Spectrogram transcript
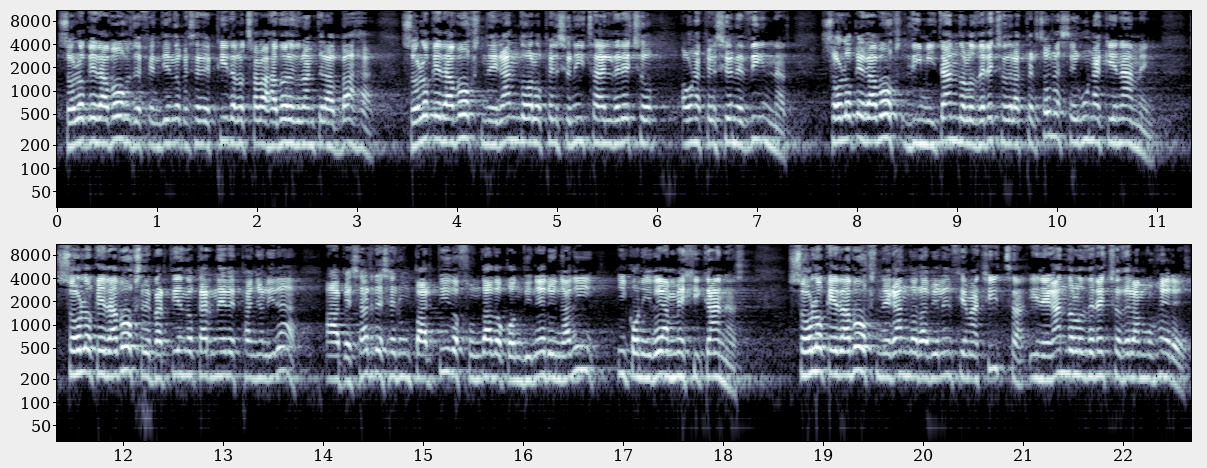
solo queda Vox defendiendo que se despida a los trabajadores durante las bajas, solo queda Vox negando a los pensionistas el derecho a unas pensiones dignas, solo queda Vox limitando los derechos de las personas según a quien amen. Solo queda Vox repartiendo carne de españolidad, a pesar de ser un partido fundado con dinero iraní y con ideas mexicanas. Solo queda Vox negando la violencia machista y negando los derechos de las mujeres.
